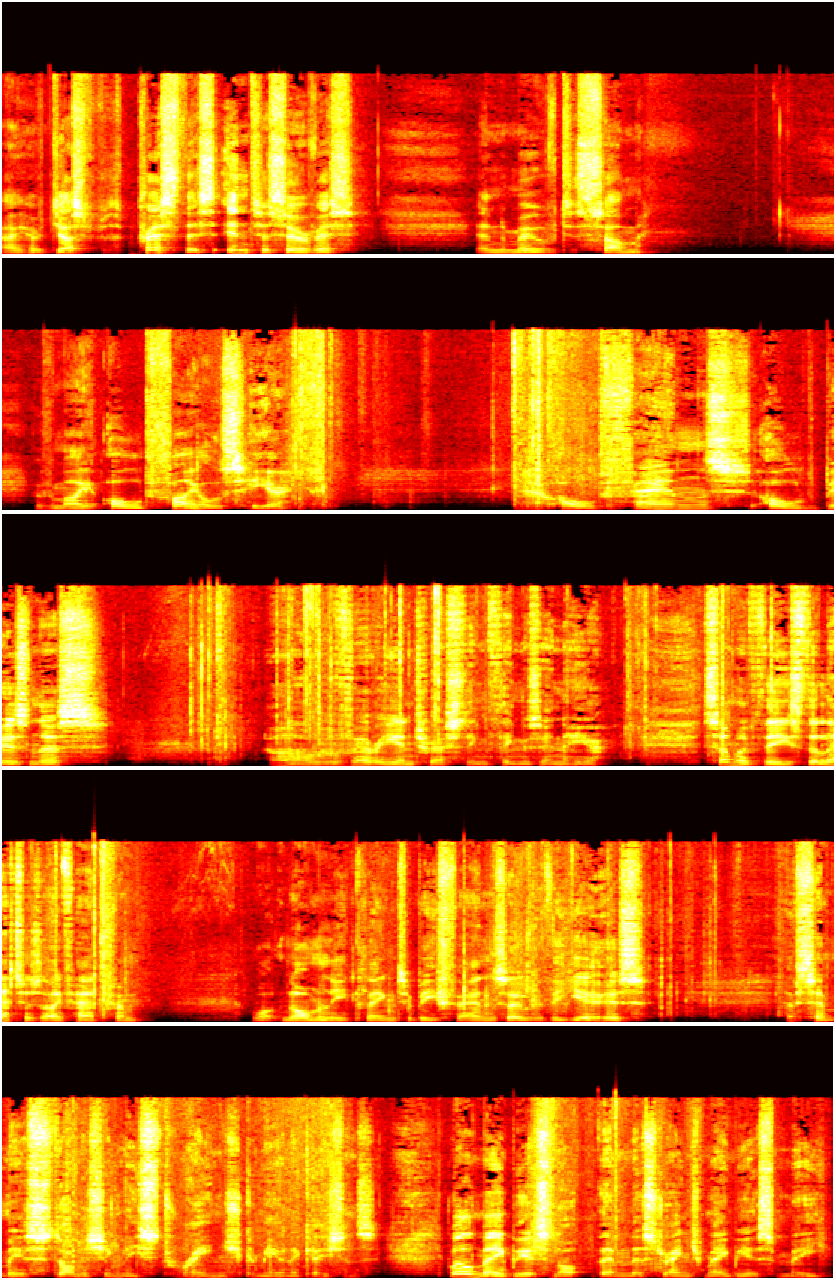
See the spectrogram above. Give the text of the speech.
I have just pressed this into service and moved some of my old files here. Old fans, old business. Oh, very interesting things in here. Some of these, the letters I've had from what normally claim to be fans over the years, have sent me astonishingly strange communications. Well, maybe it's not them that's strange, maybe it's me.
